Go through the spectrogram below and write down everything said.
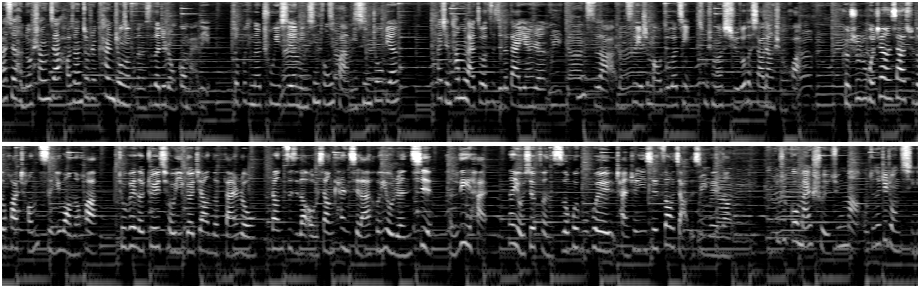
而且很多商家好像就是看中了粉丝的这种购买力，就不停的出一些明星同款、明星周边，还请他们来做自己的代言人。因此啊，粉丝也是卯足了劲，促成了许多的销量神话。可是如果这样下去的话，长此以往的话，就为了追求一个这样的繁荣，让自己的偶像看起来很有人气、很厉害。那有些粉丝会不会产生一些造假的行为呢？就是购买水军嘛，我觉得这种情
